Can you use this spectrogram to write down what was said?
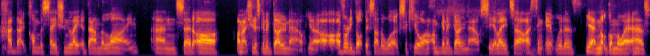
had that conversation later down the line and said oh i'm actually just going to go now you know I, i've already got this other work secure i'm going to go now see you later i think it would have yeah not gone the way it has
